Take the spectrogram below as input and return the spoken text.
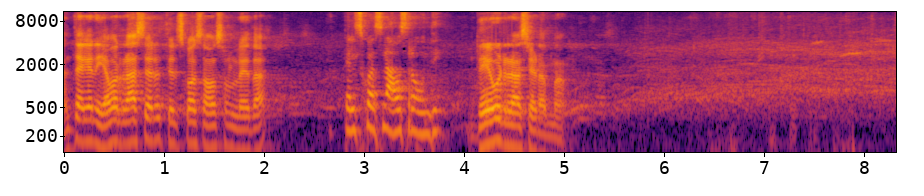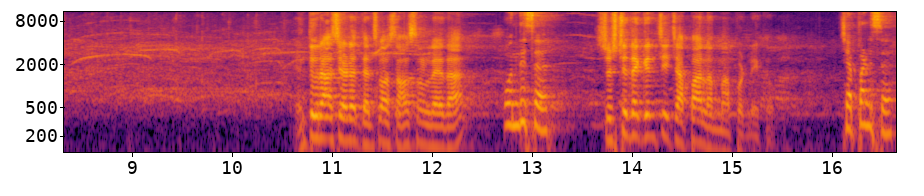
అంతేగాని ఎవరు రాశారో తెలుసుకోవాల్సిన అవసరం లేదా? తెలుసుకోవాల్సిన అవసరం ఉంది. దేవుడు రాశాడమ్మా. ఎందుకు రాశాడో తెలుసుకోవాల్సిన అవసరం లేదా? ఉంది సార్. సృష్టి దగ్గర నుంచి చెప్పాలమ్మా అప్పుడు నీకు. చెప్పండి సార్.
